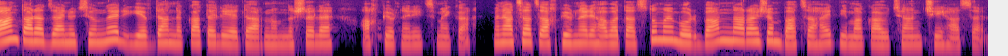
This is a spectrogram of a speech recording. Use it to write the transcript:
Կան տարաձայնություններ եւ դա նկատելի է դառնում նշել է աղբյուրներից մեկը։ Մնացած աղբյուրները հավատացնում են, որ բանն առայժմ բացահայտ դիմակայության չի հասել։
